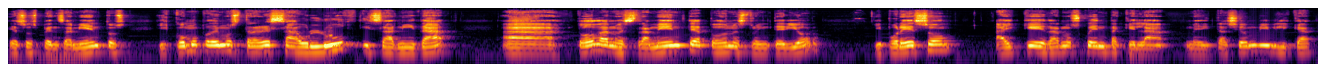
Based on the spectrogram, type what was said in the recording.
esos pensamientos y cómo podemos traer salud y sanidad a toda nuestra mente, a todo nuestro interior. Y por eso hay que darnos cuenta que la meditación bíblica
